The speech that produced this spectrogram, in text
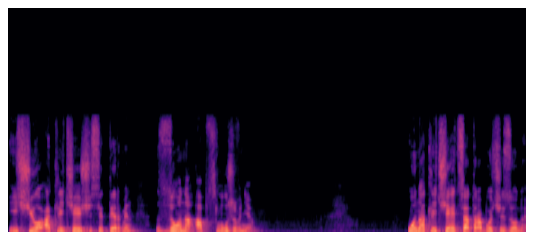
еще отличающийся термин – зона обслуживания. Он отличается от рабочей зоны,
